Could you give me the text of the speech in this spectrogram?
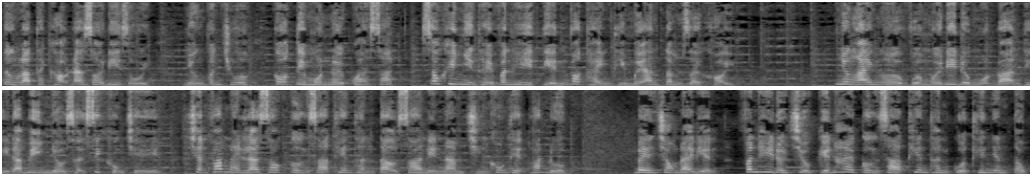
Tưởng là Thạch Hạo đã rời đi rồi, nhưng vẫn chưa, cậu tìm một nơi quan sát. Sau khi nhìn thấy Vân Hy tiến vào thành thì mới an tâm rời khỏi. Nhưng ai ngờ vừa mới đi được một đoạn thì đã bị nhiều sợi xích khống chế. Trận pháp này là do cường giả thiên thần tạo ra nên nam chính không thể thoát được. Bên trong đại điện, Vân Hy được triệu kiến hai cường giả thiên thần của thiên nhân tộc.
